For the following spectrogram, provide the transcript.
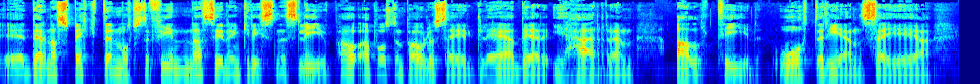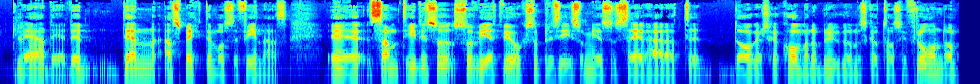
eh, den aspekten måste finnas i den kristnes liv. Aposteln Paulus säger gläd er i Herren alltid. Återigen säger jag gläd er. den aspekten måste finnas. Eh, samtidigt så, så, vet vi också, precis som Jesus säger här, att eh, dagar ska komma då brudgummen ska tas ifrån dem.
